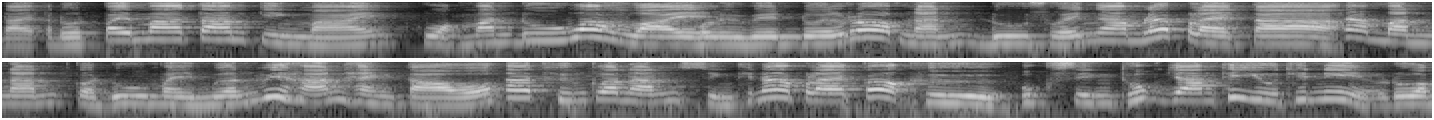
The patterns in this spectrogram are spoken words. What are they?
ได้กระโดดไปมาตามกิ่งไม้ พวกมันดูว่องไว บริเวณโดยรอบนั้นดูสวยงามและแปลกตาแต่มันนั้นก็ดูไม่เหมือนวิหารแห่งเตา๋าแต่ถึงกระนั้นสิ่งที่น่าแปลกก็คือทุกสิ่งทุกอย่างที่อยู่ที่นี่รวม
